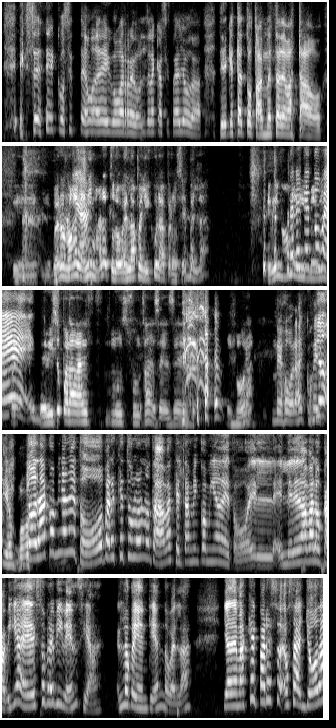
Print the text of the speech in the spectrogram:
ese ecosistema de ego alrededor de la casita de Yoda tiene que estar totalmente devastado. Bueno, no hay animales, tú lo ves en la película, pero sí es verdad. pero es que tú ves. Baby su paladar se, se, mejora. Mejora con el tiempo. Yoda comía de todo, pero es que tú lo notabas que él también comía de todo. Él, él le daba lo que había, es sobrevivencia. Es lo que yo entiendo, ¿verdad? Y además que él parece, o sea, Yoda,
